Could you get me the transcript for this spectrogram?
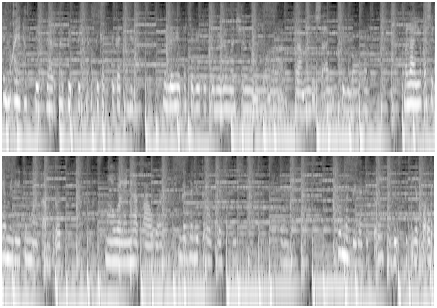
sino kaya nagpigdal? Nagpigpikat, pikat-pikat niya. Malumi pa siya dito. Tinulungan siya ng mga kasama niya sa aming simbahan. Malayo kasi kami dito mga ka-abroad. Mga one and half hour. Ang ganda nito, oh, plus this. Ayan. Ito, mabigat ito. Oh, bit niya pa, oh.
